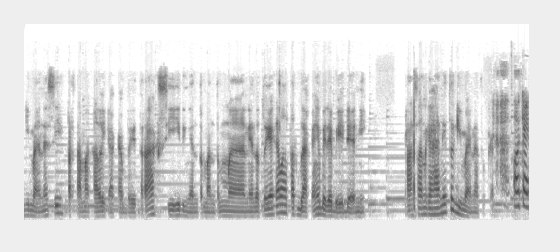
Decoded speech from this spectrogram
gimana sih pertama kali kakak berinteraksi dengan teman-teman yang tentunya kan latar belakangnya beda-beda nih perasaan Kahani tuh gimana tuh kak? Oke, okay,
